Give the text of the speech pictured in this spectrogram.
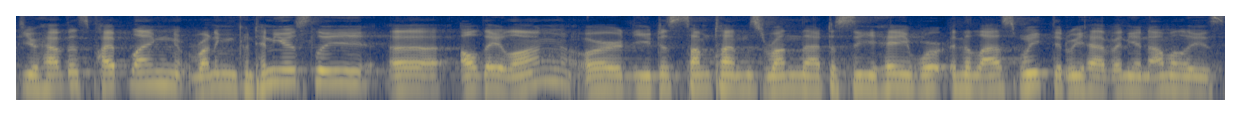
do you have this pipeline running continuously uh, all day long, or do you just sometimes run that to see, hey, in the last week, did we have any anomalies?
